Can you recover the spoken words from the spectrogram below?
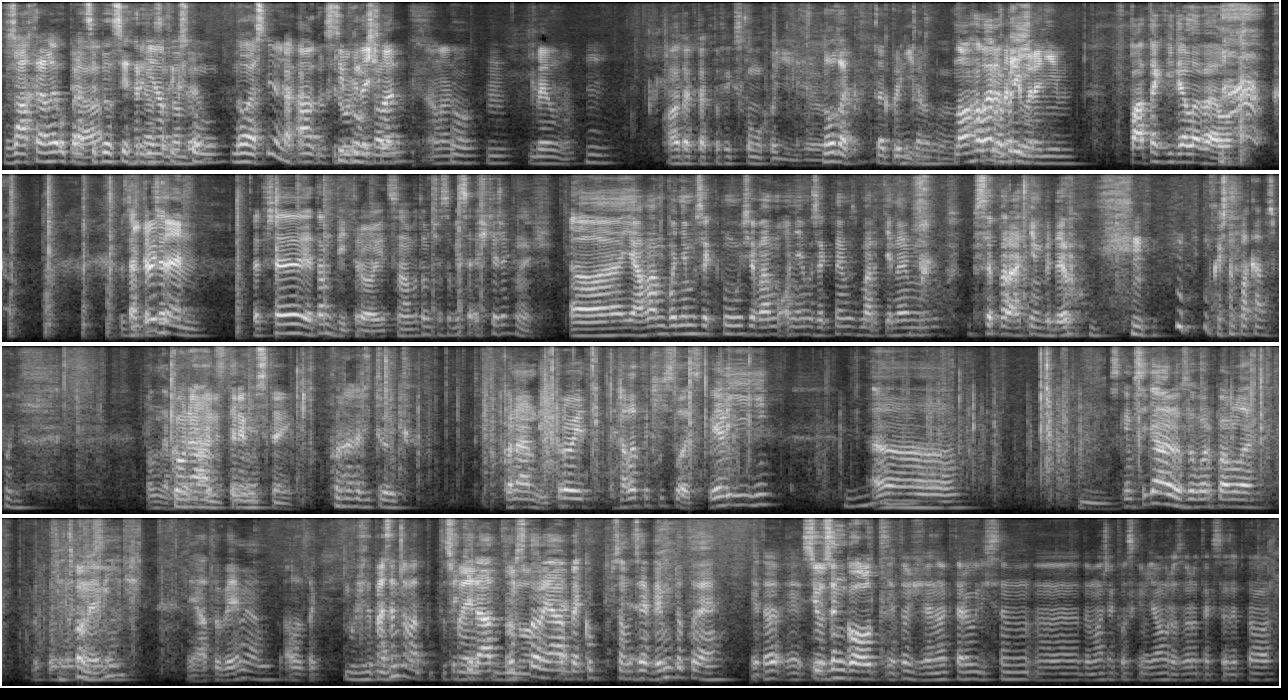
V záchranné operaci Já? byl si hrdina Já v XCOmu. No jasně. A to S si tím důležitý Bruce, ale- člen, ale No. hm, byl, no. Ale tak, tak to fix komu chodí, že jo? No tak, to je pointa. no. no. No hele, dobrý, pátek vyjde level. S Tak Detroitem. Petře, je tam Detroit, co nám o tom časopise ještě řekneš? Uh, já vám o něm řeknu, že vám o něm řekneme s Martinem v separátním videu. Ukaž tam plakát aspoň. On nebude vidět stejně. hustý. Conan Detroit. Conan Detroit, hele to číslo je skvělý. Uh, s kým si dělal rozhovor, Pavle? Do toho Ty to nevíš? Já to vím, já, ale tak Můžeš to prezentovat, to chci svoje ti dát dílo. prostor, já jako samozřejmě vím, kdo to je. Je to, je, Susan Gold. je to žena, kterou když jsem uh, doma řekl, s kým dělám rozhovor, tak se zeptala,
